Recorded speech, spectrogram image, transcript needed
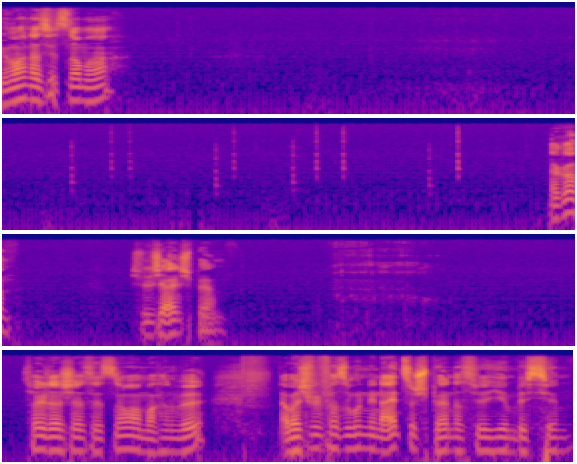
Wir machen das jetzt nochmal. Na komm. Ich will dich einsperren. Sorry, dass ich das jetzt nochmal machen will. Aber ich will versuchen, den einzusperren, dass wir hier ein bisschen...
